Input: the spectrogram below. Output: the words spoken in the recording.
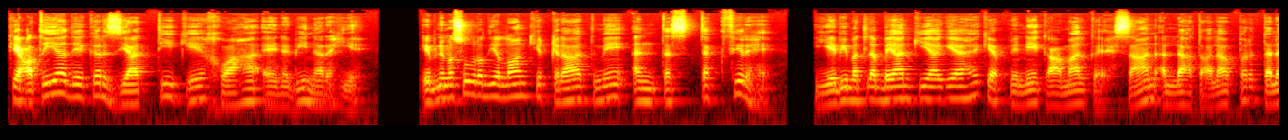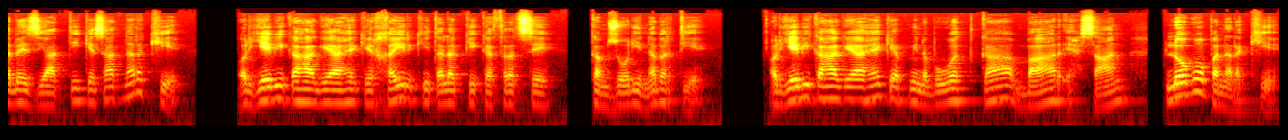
کہ عطیہ دے کر زیادتی کے خواہاں اے نبی نہ رہیے۔ ابن مسعود رضی اللہ عنہ کی قرآت میں انتستکثر ہے۔ یہ بھی مطلب بیان کیا گیا ہے کہ اپنے نیک اعمال کا احسان اللہ تعالیٰ پر طلب زیادتی کے ساتھ نہ رکھیے۔ اور یہ بھی کہا گیا ہے کہ خیر کی طلب کی کثرت سے کمزوری نہ برتیے۔ اور یہ بھی کہا گیا ہے کہ اپنی نبوت کا بار احسان لوگوں پر نہ رکھیے۔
